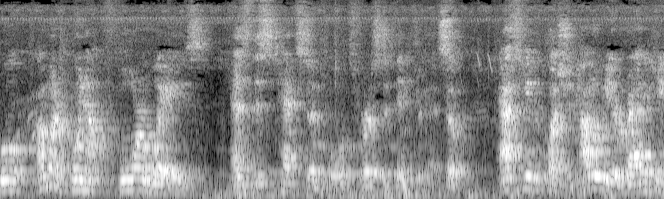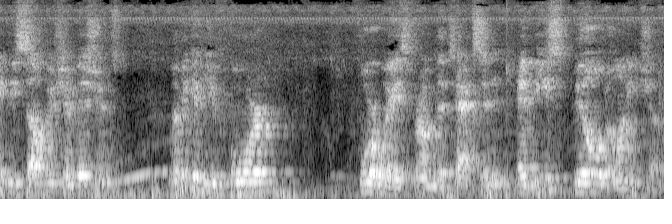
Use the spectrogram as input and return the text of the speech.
Well, I want to point out four ways as this text unfolds for us to think through that. So asking the question, how do we eradicate these selfish ambitions? Let me give you four, four ways from the text, and, and these build on each other.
